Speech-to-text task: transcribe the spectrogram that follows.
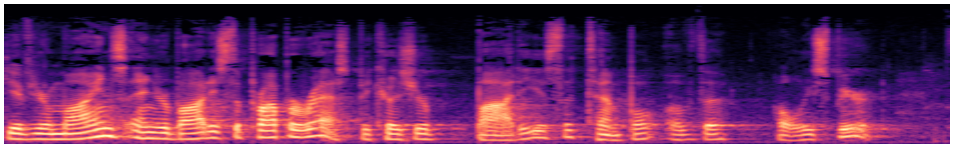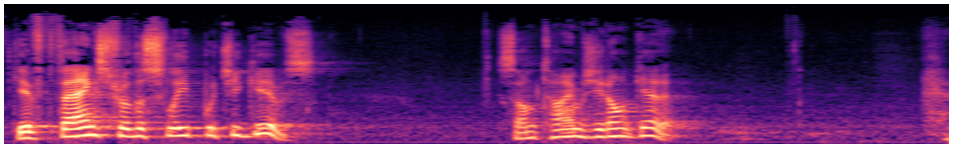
Give your minds and your bodies the proper rest because your body is the temple of the Holy Spirit. Give thanks for the sleep which He gives. Sometimes you don't get it.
